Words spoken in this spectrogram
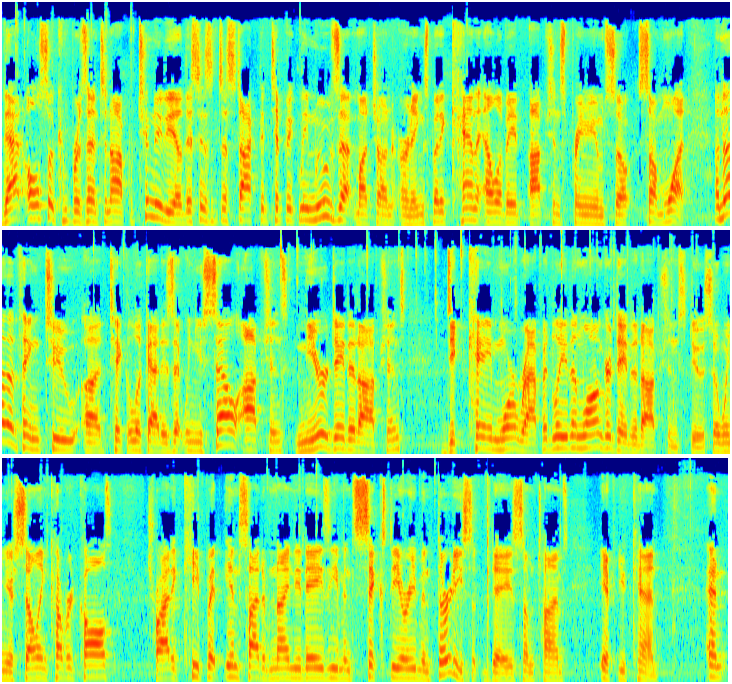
That also can present an opportunity. Though this isn't a stock that typically moves that much on earnings, but it can elevate options premium so, somewhat. Another thing to uh, take a look at is that when you sell options, near dated options decay more rapidly than longer dated options do. So when you're selling covered calls, try to keep it inside of 90 days, even 60 or even 30 days sometimes if you can. And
